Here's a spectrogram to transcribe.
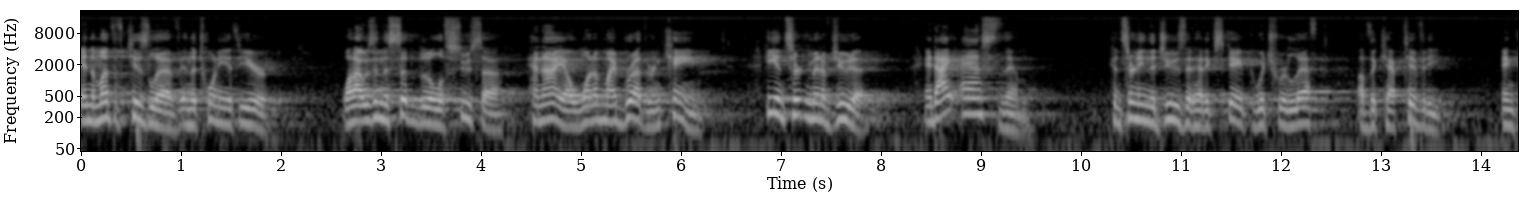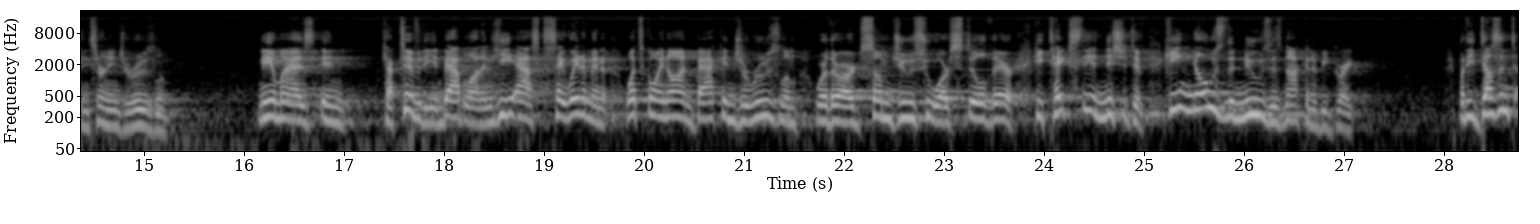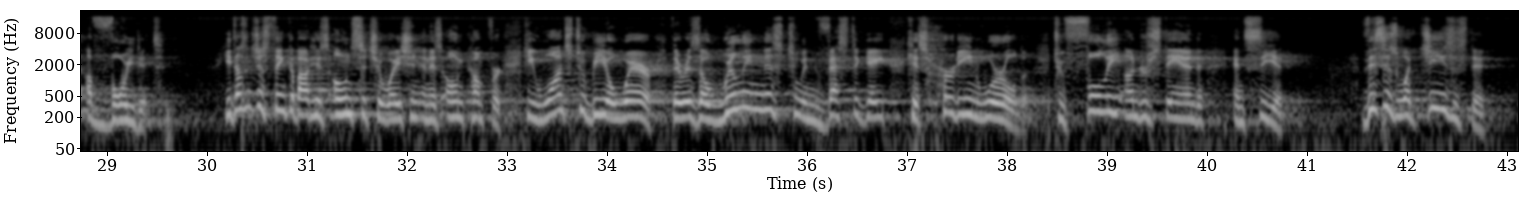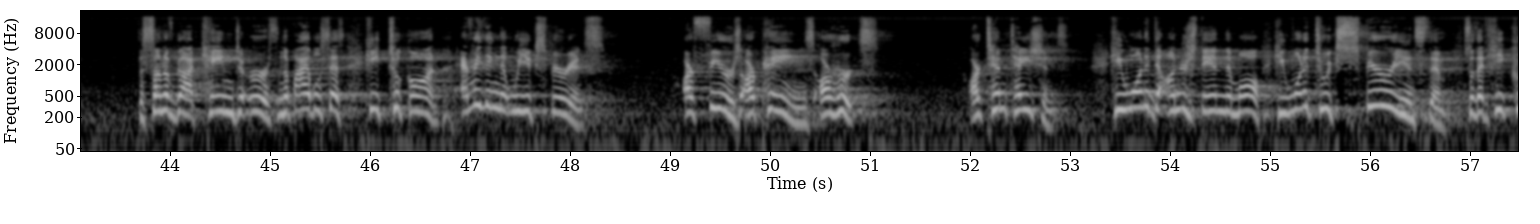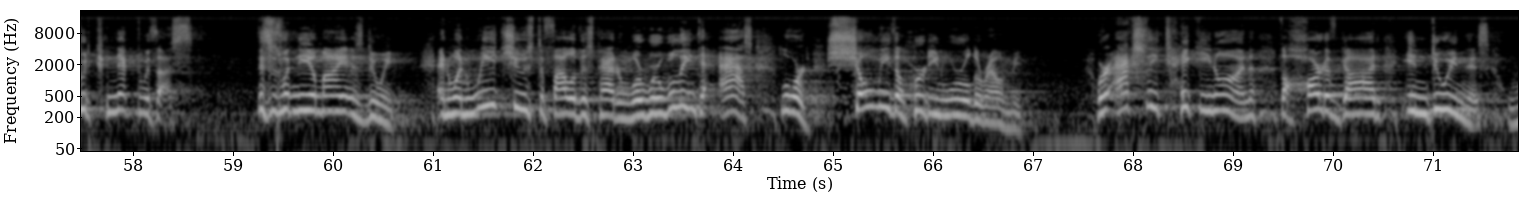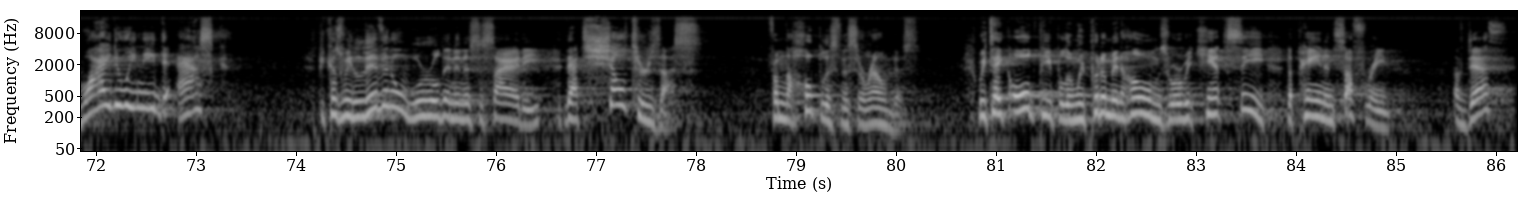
in the month of Kislev, in the 20th year, while I was in the citadel of Susa, Hananiah, one of my brethren, came. He and certain men of Judah And I asked them concerning the Jews that had escaped, which were left of the captivity, and concerning Jerusalem. Nehemiah is in captivity in Babylon, and he asks, Hey, wait a minute, what's going on back in Jerusalem where there are some Jews who are still there? He takes the initiative. He knows the news is not going to be great, but he doesn't avoid it. He doesn't just think about his own situation and his own comfort. He wants to be aware there is a willingness to investigate his hurting world, to fully understand and see it. This is what Jesus did. The Son of God came to earth, and the Bible says he took on everything that we experience our fears, our pains, our hurts, our temptations. He wanted to understand them all, he wanted to experience them so that he could connect with us. This is what Nehemiah is doing. And when we choose to follow this pattern where we're willing to ask, Lord, show me the hurting world around me, we're actually taking on the heart of God in doing this. Why do we need to ask? Because we live in a world and in a society that shelters us from the hopelessness around us. We take old people and we put them in homes where we can't see the pain and suffering of death.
